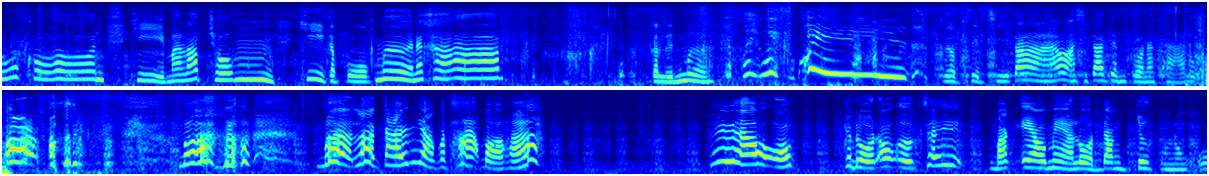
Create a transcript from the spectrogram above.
ทุกคนที่มารับชม ขี่กระโปกมือนะครับกระลืนมือเฮ้ยเฮ้ยเฮ้ยเกือบสิบชีต้าแล้วอะชีต้าเตรียมตัวนะคะลูกเมื่อเมื่อร่างกายมันอยากปะทะบ่ฮะให้เอาอกกระโดดเอาเอิกใช้บักแอลแม่โหลดดังจึกน้องโอ้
